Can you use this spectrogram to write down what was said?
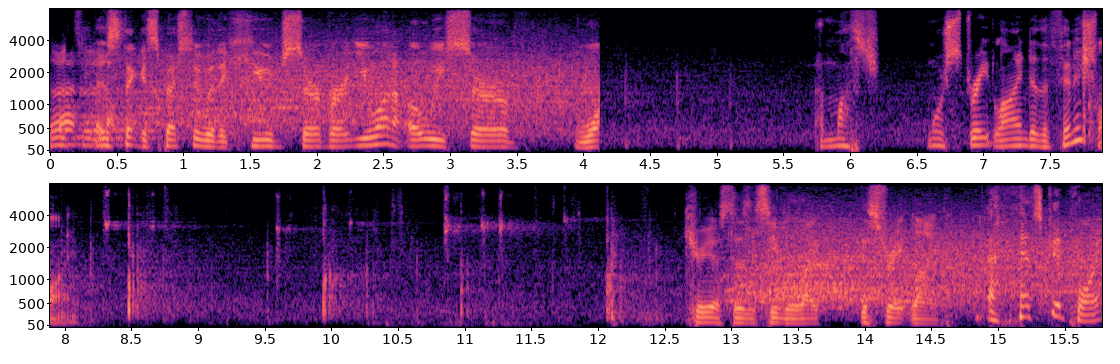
I just think, especially with a huge server, you want to always serve one, a much more straight line to the finish line. Kyrgios doesn't seem to like the straight line. That's a good point.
